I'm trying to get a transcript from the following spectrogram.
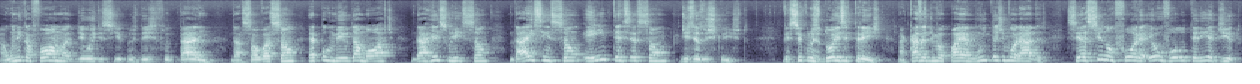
A única forma de os discípulos desfrutarem da salvação é por meio da morte, da ressurreição, da ascensão e intercessão de Jesus Cristo. Versículos 2 e 3: Na casa de meu Pai há muitas moradas. Se assim não fora, eu vou-lo teria dito,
